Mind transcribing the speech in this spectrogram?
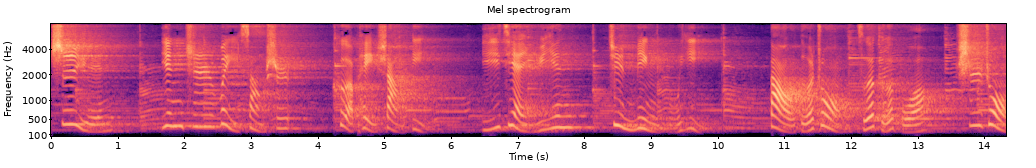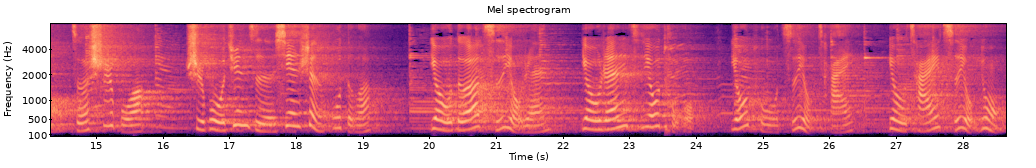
诗云：“因之未丧失，克配上帝。一见于因，俊命不易。道德重则得国，失重则失国。是故君子先慎乎德。有德此有人，有人此有土，有土此有财，有财此有用。”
